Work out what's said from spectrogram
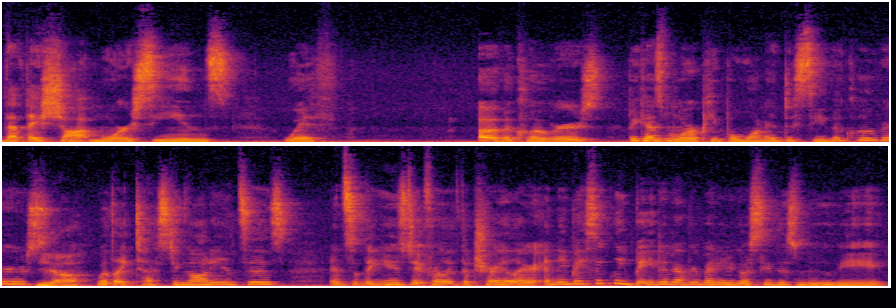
that they shot more scenes with uh, the Clovers because more people wanted to see the Clovers Yeah, with like testing audiences. And so they used it for like the trailer and they basically baited everybody to go see this movie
